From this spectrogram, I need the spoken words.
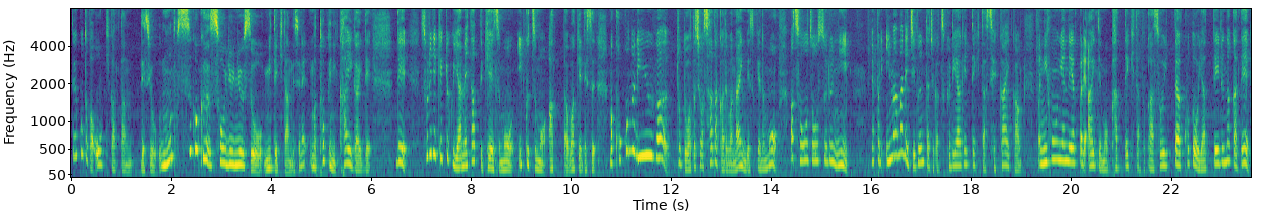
ということが大きかったんですよ。ものすごくそういうニュースを見てきたんですよね、まあ、特に海外で。でそれで結局やめたってケースもいくつもあったわけです、まあ、ここの理由はちょっと私は定かではないんですけども、まあ、想像するにやっぱり今まで自分たちが作り上げてきた世界観、まあ、日本円でやっぱりアイテムを買ってきたとかそういったことをやっている中で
